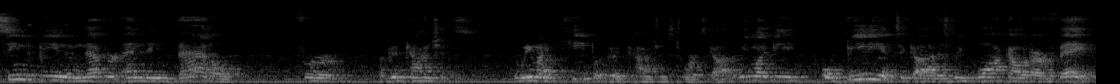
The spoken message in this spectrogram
seem to be in a never ending battle for a good conscience. That we might keep a good conscience towards God, that we might be obedient to God as we walk out our faith.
